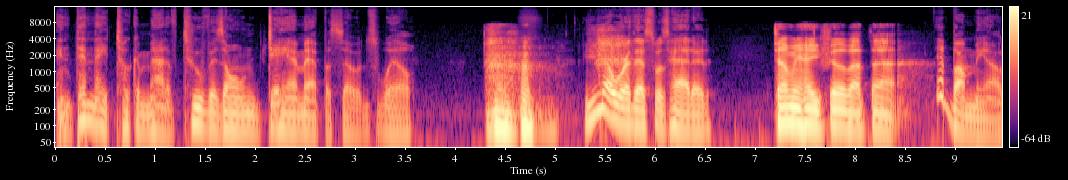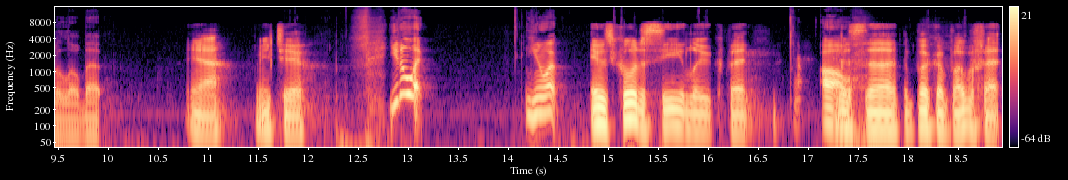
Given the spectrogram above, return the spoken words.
And then they took him out of two of his own damn episodes, Will. you know where this was headed. Tell me how you feel about that. It bummed me out a little bit. Yeah, me too. You know what? You know what? It was cool to see Luke, but Oh, it was uh, the book of Boba Fett,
